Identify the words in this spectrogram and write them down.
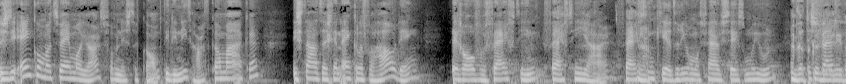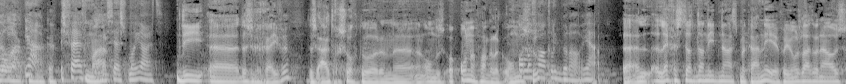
Dus die 1,2 miljard van minister Kamp, die die niet hard kan maken... die staat in geen enkele verhouding tegenover 15, 15 jaar. 15 ja. keer 375 miljoen. En dat kunnen jullie wel hard ja, maken? is 5,6 miljard. Die, uh, dat is een gegeven. Dat is uitgezocht door een, uh, een onafhankelijk onderzoek. Onafhankelijk bureau, ja. Uh, leggen ze dat dan niet naast elkaar neer? Van jongens, laten we nou eens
